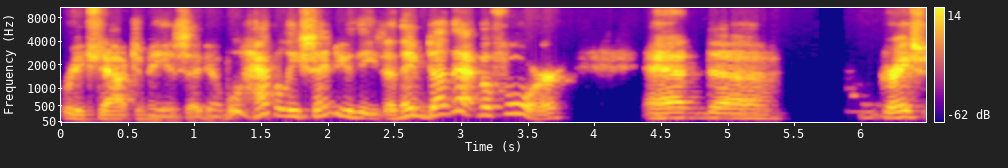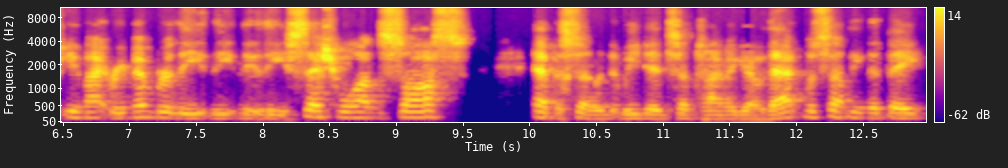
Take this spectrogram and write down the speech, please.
reached out to me and said, we'll happily send you these, and they've done that before. And uh, Grace, you might remember the the the, the Szechuan sauce episode that we did some time ago. That was something that they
